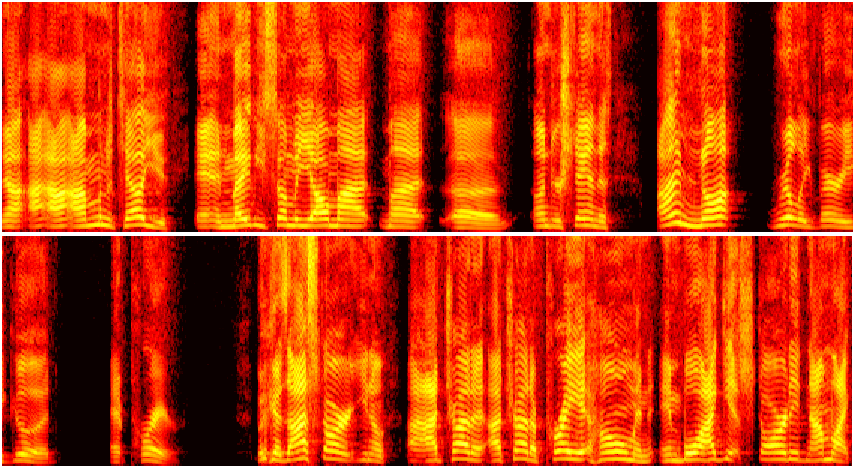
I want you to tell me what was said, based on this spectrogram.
Now, I, am going to tell you, and maybe some of y'all might, might uh, understand this. I'm not really very good at prayer because I start, you know, I, I, try to I try to pray at home, and, and boy, I get started, and I'm like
